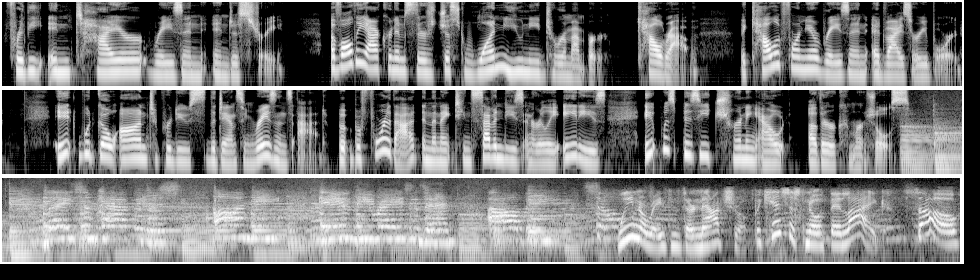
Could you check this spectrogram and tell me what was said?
for the entire raisin industry. Of all the acronyms, there's just one you need to remember CalRAB, the California Raisin Advisory Board. It would go on to produce the Dancing Raisins ad, but before that, in the 1970s and early 80s, it was busy churning out other commercials. Lay some happiness on me, give me raisins and I'll be we know raisins are natural, but kids just know what they like. So,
